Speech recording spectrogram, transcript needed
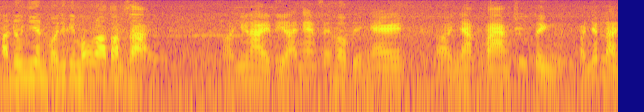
Và đương nhiên với những cái mẫu loa toàn giải uh, như này thì anh em sẽ hợp để nghe uh, nhạc vàng trữ tình và nhất là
